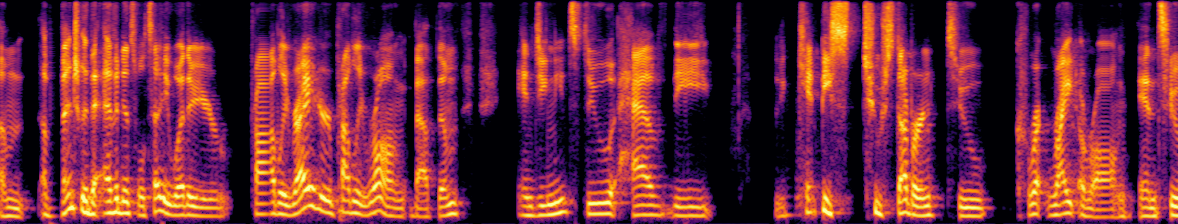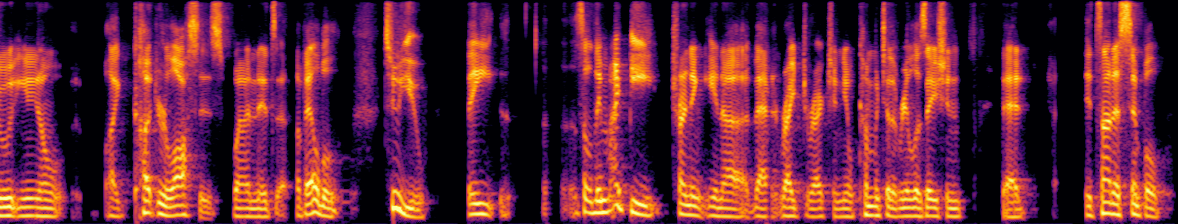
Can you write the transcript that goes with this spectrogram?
um, eventually the evidence will tell you whether you're probably right or probably wrong about them. And you need to have the you can't be too stubborn to correct, right a wrong and to you know like cut your losses when it's available to you. They so they might be trending in a that right direction. You know, coming to the realization that it's not as simple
